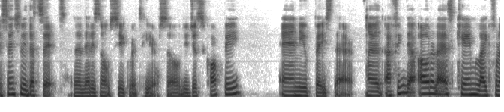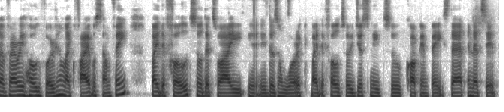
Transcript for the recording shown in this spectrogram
essentially that's it. Uh, there is no secret here. So you just copy and you paste there. Uh, I think the Autodesk came like for a very old version like 5 or something by default. So that's why it, it doesn't work by default. So you just need to copy and paste that and that's it.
